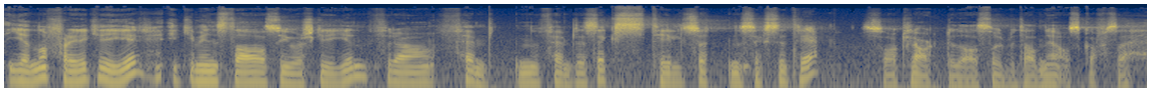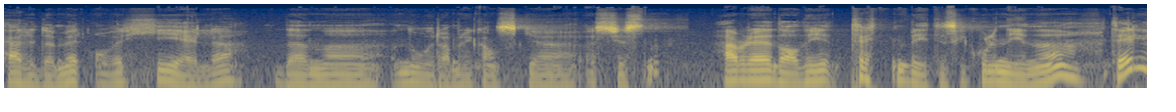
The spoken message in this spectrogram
Gjennom flere kriger, ikke minst da syvårskrigen fra 1556 til 1763, så klarte da Storbritannia å skaffe seg herredømmer over hele den nordamerikanske østkysten. Her ble da de 13 britiske koloniene til.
